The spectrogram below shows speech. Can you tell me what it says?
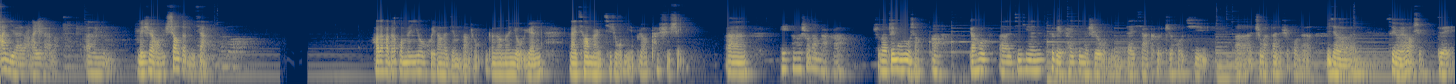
阿姨来了，阿姨来了。嗯，没事儿，我们稍等一下。好的，好的，我们又回到了节目当中。刚刚呢，有人来敲门，其实我们也不知道他是谁。嗯，哎，刚刚说到哪儿了？说到追梦路上，啊，然后呃，今天特别开心的是，我们在下课之后去呃吃晚饭的时候呢，遇见了崔永元老师。对，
